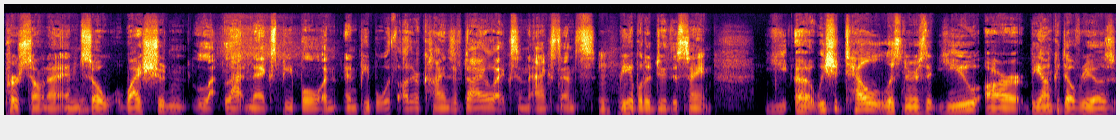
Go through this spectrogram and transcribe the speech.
persona. And Mm-hmm. so, why shouldn't Latinx people and, and people with other kinds of dialects and accents Mm-hmm. be able to do the same? Uh, we should tell listeners that you are Bianca Del Rio's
